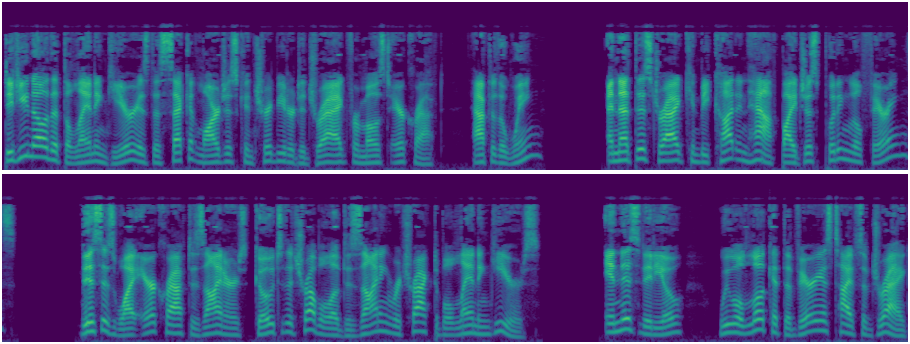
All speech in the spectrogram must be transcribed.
Did you know that the landing gear is the second largest contributor to drag for most aircraft, after the wing? And that this drag can be cut in half by just putting little fairings? This is why aircraft designers go to the trouble of designing retractable landing gears. In this video, we will look at the various types of drag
